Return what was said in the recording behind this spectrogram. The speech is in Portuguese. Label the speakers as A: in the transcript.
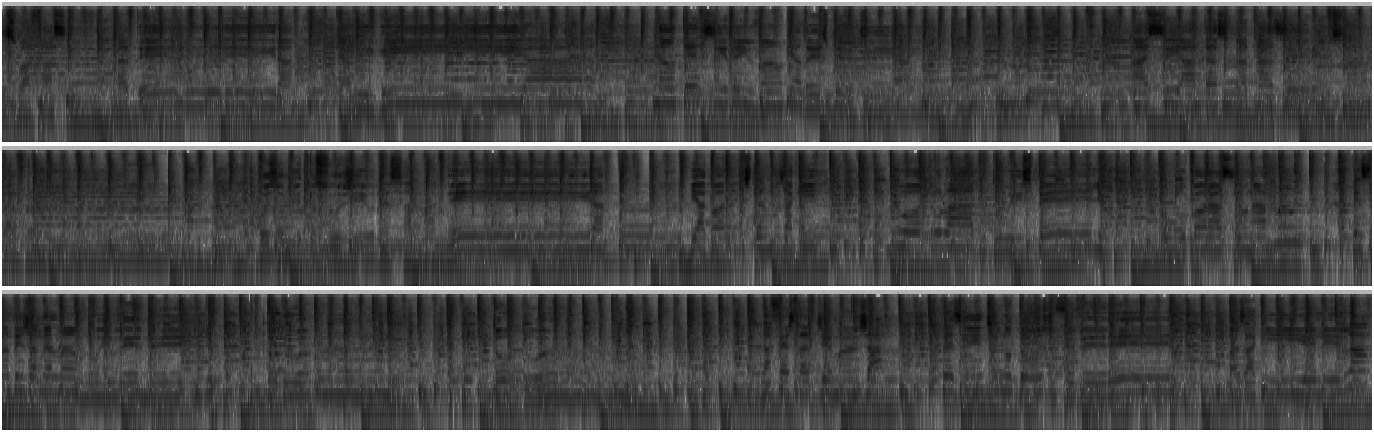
A: Sua face verdadeira alegria não ter sido em vão que ela expediu as ciatas pra trazerem o samba pro. Pois o mito surgiu dessa maneira e agora estamos aqui do outro lado coração na mão pensando em jamelão no Rio Vermelho. Todo ano, todo ano, na festa de Emanjá, presente no 2 de fevereiro. Nós aqui ele lá,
